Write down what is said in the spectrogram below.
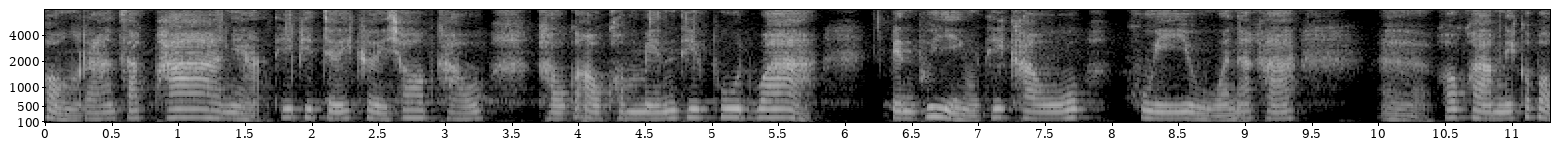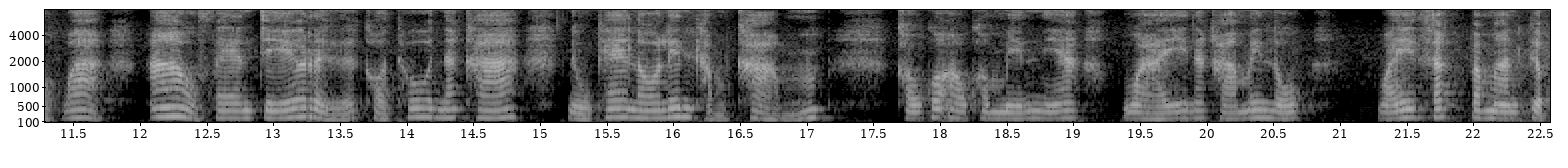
ของร้านซักผ้าเนี่ย ที่พี่เจ๊เคยชอบเขา เขาก็เอาคอมเมนต์ที่พูดว่า เป็นผู้หญิงที่เขาคุยอยู่นะคะ ข้อความนี้ก็บอกว่า อ้าว แฟนเจ๊เหรอขอโทษนะคะ หนูแค่ล้อเล่นขำๆเขาก็เอาคอมเมนต์เนี้ยไว้นะคะไม่ลบ ไว้สักประมาณเกือบ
